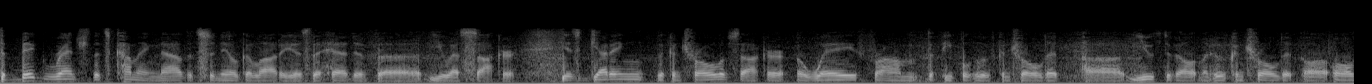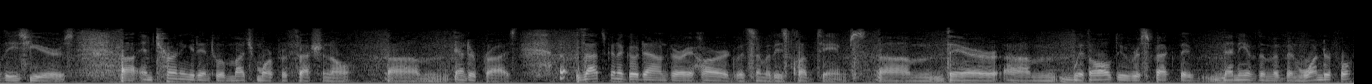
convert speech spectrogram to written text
the big wrench that's coming now that Sunil Gulati is the head of uh, U.S. soccer is getting the control of soccer away from the people who have controlled it, uh, youth development, who have controlled it uh, all these years, uh, and turning it into a much more professional um, enterprise. That's going to go down very hard with some of these club teams. Um, they're, um, with all due respect, many of them have been wonderful,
